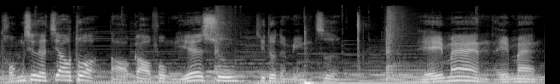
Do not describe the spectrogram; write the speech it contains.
同心的交托，祷告奉耶稣基督的名字，Amen，Amen。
